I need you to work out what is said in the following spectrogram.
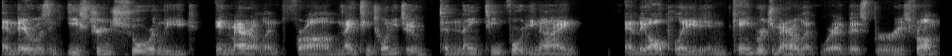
and there was an Eastern Shore League in Maryland from 1922 to 1949, and they all played in Cambridge, Maryland, where this brewery is from.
